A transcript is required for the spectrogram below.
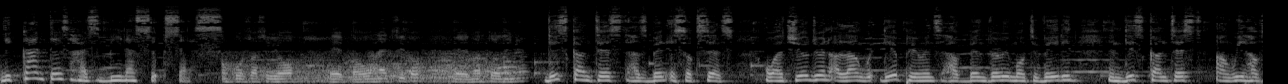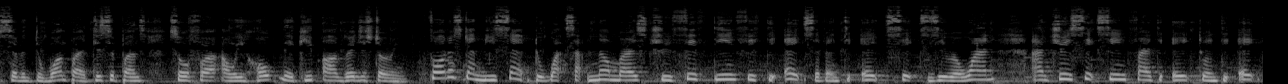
the contest has been a success. This contest has been a success. Our children, along with their parents, have been very motivated in this contest, and we have 71 participants so far, and we hope they keep on registering. Photos can be sent to WhatsApp numbers 315 58 78 601 and 316 48 28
